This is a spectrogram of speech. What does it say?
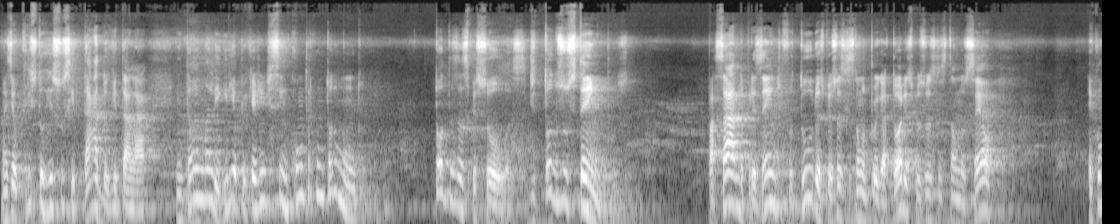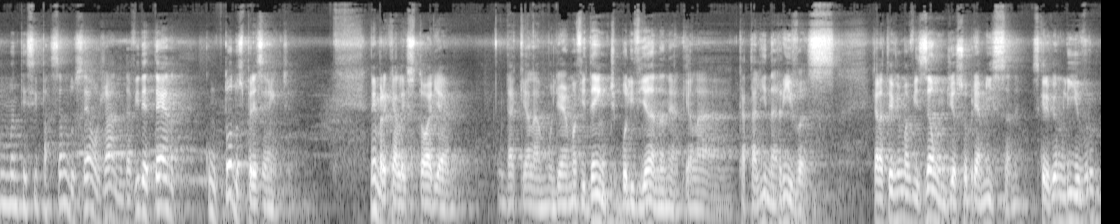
mas é o Cristo ressuscitado que está lá. Então é uma alegria porque a gente se encontra com todo mundo, todas as pessoas, de todos os tempos passado, presente, futuro, as pessoas que estão no purgatório, as pessoas que estão no céu. É como uma antecipação do céu já, da vida eterna, com todos presentes. Lembra aquela história daquela mulher, uma vidente boliviana, né? aquela Catalina Rivas, que ela teve uma visão um dia sobre a missa, né? escreveu um livro,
